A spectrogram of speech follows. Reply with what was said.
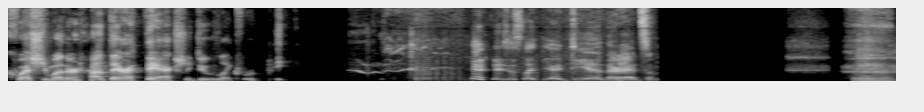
question whether or not they they actually do like RWBY. they just like the idea in their heads of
